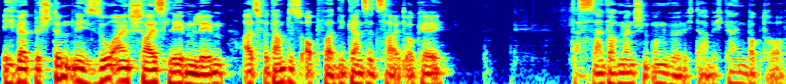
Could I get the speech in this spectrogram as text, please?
Ich werde bestimmt nicht so ein scheiß Leben leben, als verdammtes Opfer die ganze Zeit, okay? Das ist einfach menschenunwürdig, da habe ich keinen Bock drauf.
